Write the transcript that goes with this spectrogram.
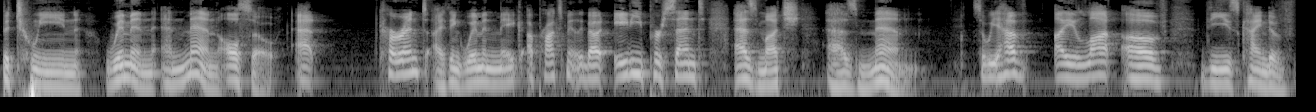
between women and men also at current, I think women make approximately about 80% as much as men. So we have a lot of these kind of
